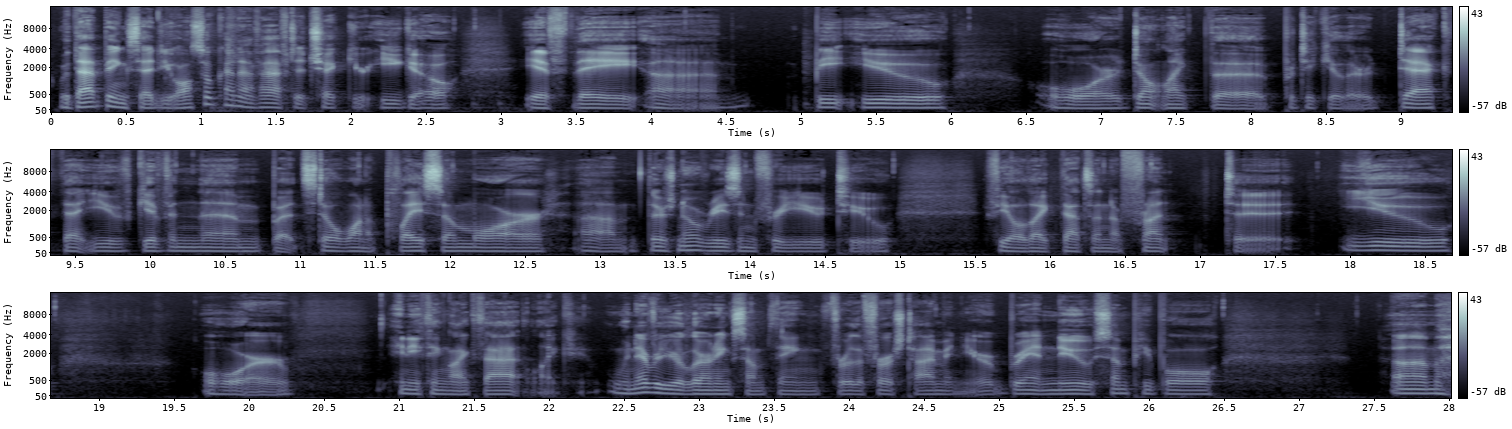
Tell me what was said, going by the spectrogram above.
With that being said, you also kind of have to check your ego if they uh, beat you or don't like the particular deck that you've given them but still want to play some more, um, there's no reason for you to feel like that's an affront to you or anything like that. Like, whenever you're learning something for the first time and you're brand new, some people, um,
